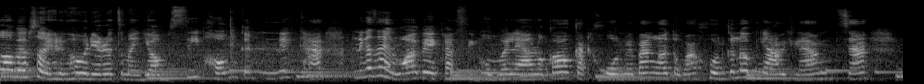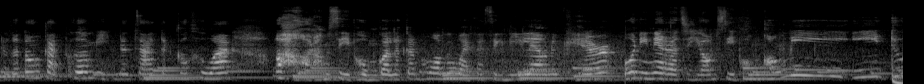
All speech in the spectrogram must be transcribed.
ัลโหลแบบสวัสดีค่ะทุกคนวันนี้เราจะมาย้อมสีผมกันนะคะอันนี้ก็จะเห็นว่าเบกัดสีผมไว้แล้ว แล้วก็กัดโคนไปบ้างแล้ว แต่ว่าโคนก็เริ่มยาวอีกแล้วจ๊ะเดี๋ยวก็ต้องกัดเพิ่มอีกนะจ๊ะแต่ก็คือว่าอขอทำสีผมก่อนแล้วกันเพราะว่าไม่ไหวกับสิ่งนี้แล้วนะคะวันนี้เนี่ยเราจะย้อมสีผมของนี่อีดู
